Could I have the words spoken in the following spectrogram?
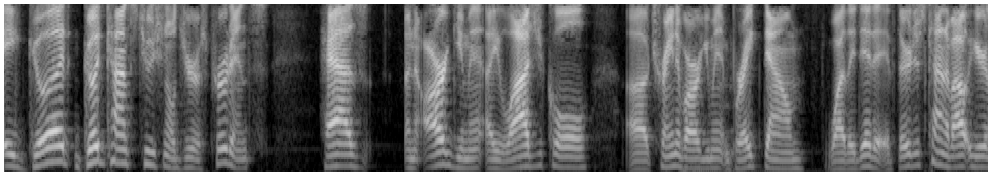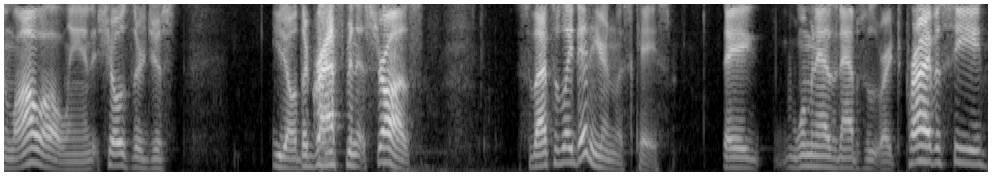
A good good constitutional jurisprudence has an argument, a logical uh, train of argument breakdown why they did it. If they're just kind of out here in la la land, it shows they're just, you know, they're grasping at straws. So that's what they did here in this case. They woman has an absolute right to privacy,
